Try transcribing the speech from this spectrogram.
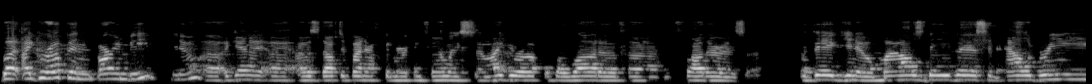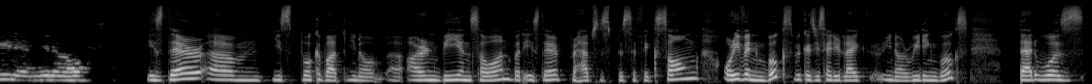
But I grew up in R&B, you know. Uh, again, I, I, I was adopted by an African American family, so I grew up with a lot of uh, father as a, a big, you know, Miles Davis and Al Green, and you know, is there um, you spoke about you know uh, r&b and so on but is there perhaps a specific song or even books because you said you like you know reading books that was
